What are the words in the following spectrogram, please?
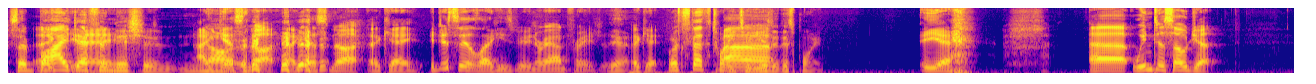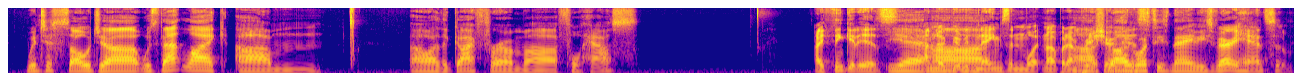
So by Okay. definition, no. I guess not. I guess not. Okay. It just feels like he's been around for ages. Yeah. Okay. Well, that's 22 Uh, years at this point. Yeah. Uh, Winter Soldier. Winter Soldier was that like um oh the guy from uh, Full House? I think it is. Yeah, I'm not good uh, with names and whatnot, but I'm pretty Oh, sure God, it is. what's his name? He's very handsome.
